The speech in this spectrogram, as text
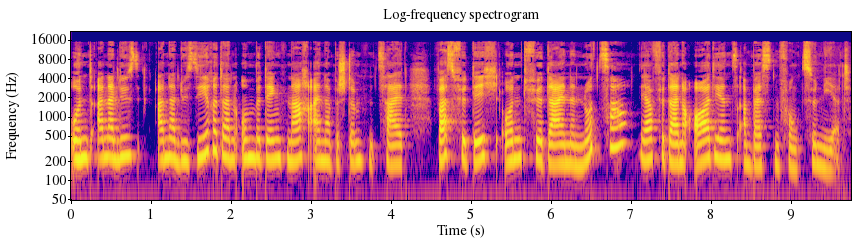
und analyse, analysiere dann unbedingt nach einer bestimmten Zeit, was für dich und für deine Nutzer, ja, für deine Audience am besten funktioniert.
